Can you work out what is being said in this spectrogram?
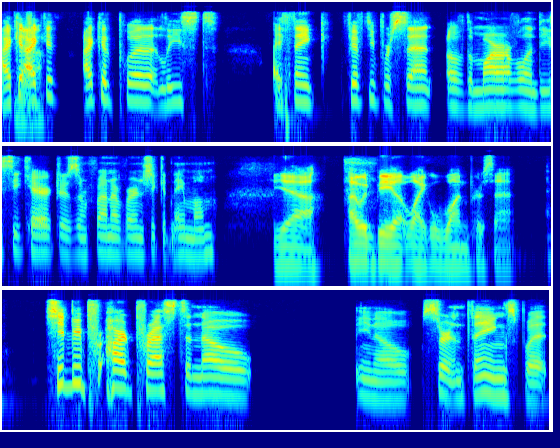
I could I could I could put at least I think 50% of the Marvel and DC characters in front of her, and she could name them. Yeah. I would be at like one percent. She'd be pr- hard pressed to know, you know, certain things, but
